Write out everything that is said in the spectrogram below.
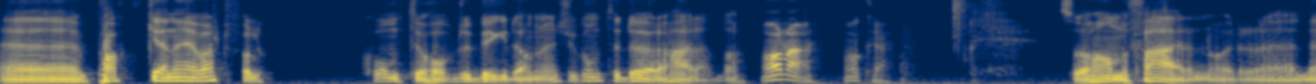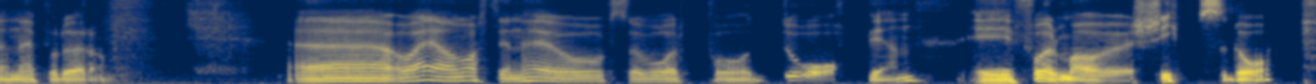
Eh, pakken er i hvert fall kom til Hovdebygda, men ikke kommet til døra her ennå. Å nei, OK. Så han drar når eh, den er på døra. Uh, og jeg og Martin har jo også vært på dåp igjen, i form av skipsdåp.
